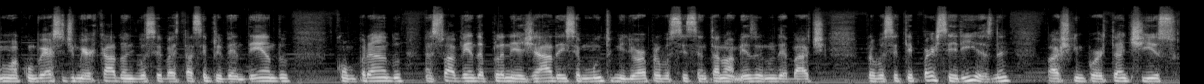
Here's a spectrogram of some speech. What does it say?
numa conversa de mercado onde você vai estar sempre vendendo, comprando, a sua venda planejada, isso é muito melhor para você sentar numa mesa, num debate, para você ter parcerias, né? Eu acho que é importante isso.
